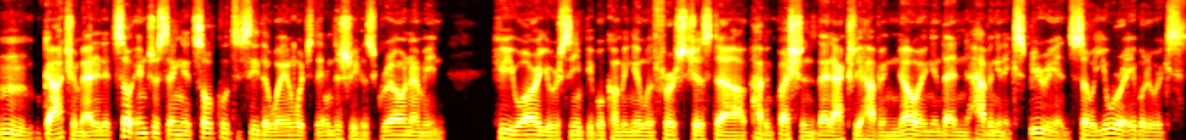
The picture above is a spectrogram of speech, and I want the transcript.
Mm, gotcha, man. And it's so interesting. It's so cool to see the way in which the industry has grown. I mean, here you are, you were seeing people coming in with first just uh, having questions, then actually having knowing, and then having an experience. So you were able to ex-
